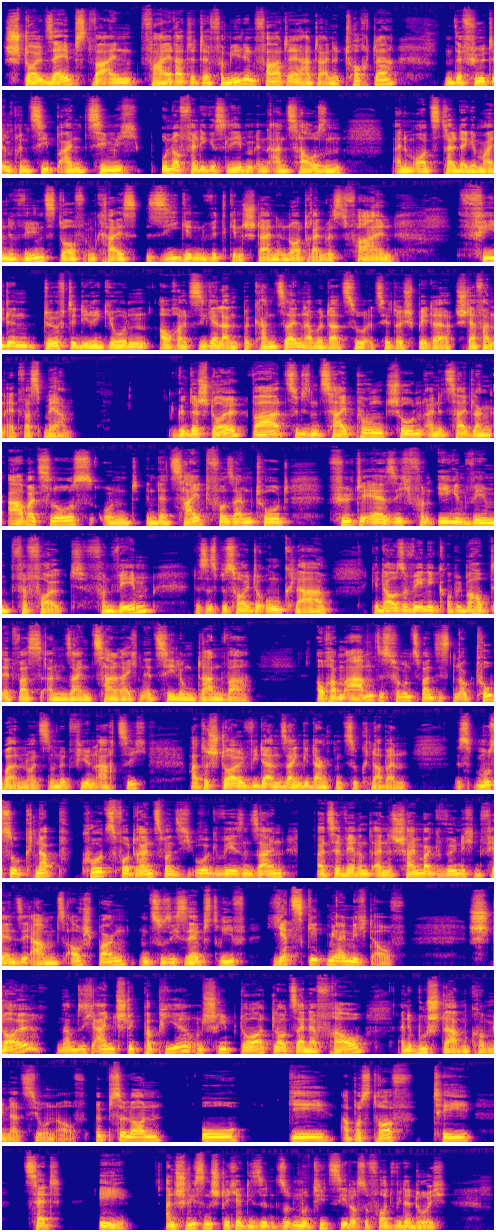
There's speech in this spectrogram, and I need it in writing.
Stoll selbst war ein verheirateter Familienvater, er hatte eine Tochter und er führte im Prinzip ein ziemlich unauffälliges Leben in Anshausen, einem Ortsteil der Gemeinde Willensdorf im Kreis Siegen-Wittgenstein in Nordrhein-Westfalen Vielen dürfte die Region auch als Siegerland bekannt sein, aber dazu erzählt euch später Stefan etwas mehr. Günter Stoll war zu diesem Zeitpunkt schon eine Zeit lang arbeitslos und in der Zeit vor seinem Tod fühlte er sich von irgendwem verfolgt. Von wem? Das ist bis heute unklar. Genauso wenig, ob überhaupt etwas an seinen zahlreichen Erzählungen dran war. Auch am Abend des 25. Oktober 1984 hatte Stoll wieder an seinen Gedanken zu knabbern. Es muss so knapp kurz vor 23 Uhr gewesen sein, als er während eines scheinbar gewöhnlichen Fernsehabends aufsprang und zu sich selbst rief, jetzt geht mir ein Licht auf. Stoll nahm sich ein Stück Papier und schrieb dort laut seiner Frau eine Buchstabenkombination auf. Y, O, G, Apostroph, T, Z, E. Anschließend strich er diese Notiz jedoch sofort wieder durch.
